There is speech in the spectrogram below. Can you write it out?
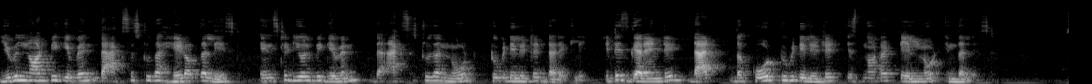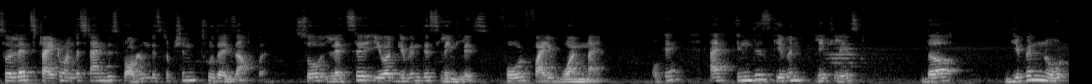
You will not be given the access to the head of the list. Instead, you will be given the access to the node to be deleted directly. It is guaranteed that the code to be deleted is not a tail node in the list. So let's try to understand this problem description through the example. So let's say you are given this linked list 4519 okay? And in this given linked list the given node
